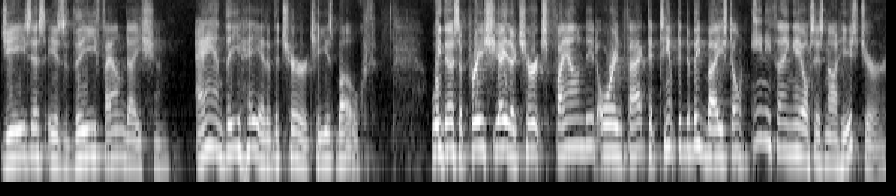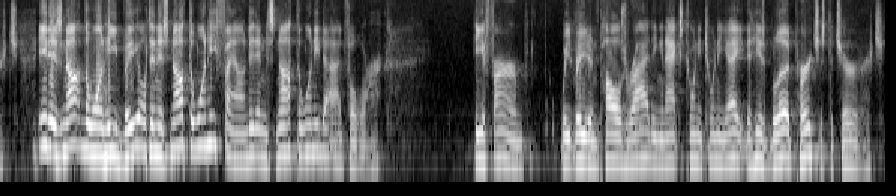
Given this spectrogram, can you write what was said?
Jesus is the foundation and the head of the church. He is both. We thus appreciate a church founded or, in fact, attempted to be based on anything else is not His church. It is not the one He built, and it's not the one He founded, and it's not the one He died for. He affirmed, we read in Paul's writing in Acts 20 28, that His blood purchased the church.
